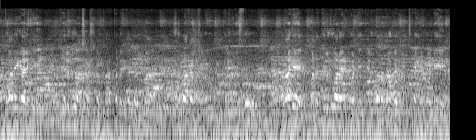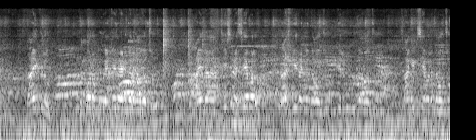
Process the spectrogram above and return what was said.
అద్వానీ గారికి Telugu association of North America తరఫున శుభాకాంక్షలు తెలియజేస్తూ అలాగే మన తెలుగు వారైనటువంటి తెలుగు వారందరూ కనిపించదగినటువంటి నాయకులు ఉప్పవరపు వెంకయ్యనాయుడు గారు కావచ్చు ఆయన చేసిన సేవలు రాజకీయ రంగం కావచ్చు తెలుగు కావచ్చు సాంఘిక సేవలు కావచ్చు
